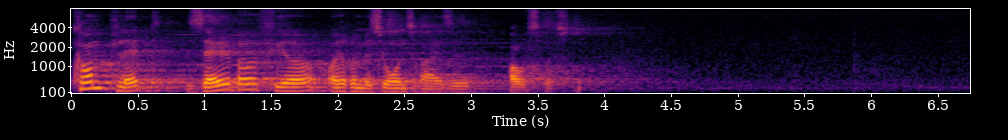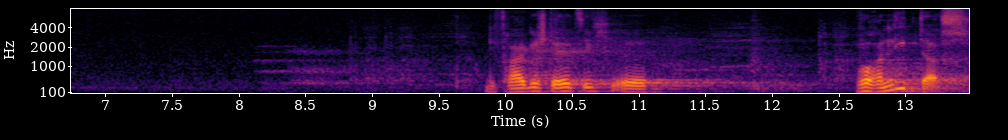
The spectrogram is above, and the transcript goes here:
komplett selber für eure Missionsreise ausrüsten. Die Frage stellt sich, äh, woran liegt das?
